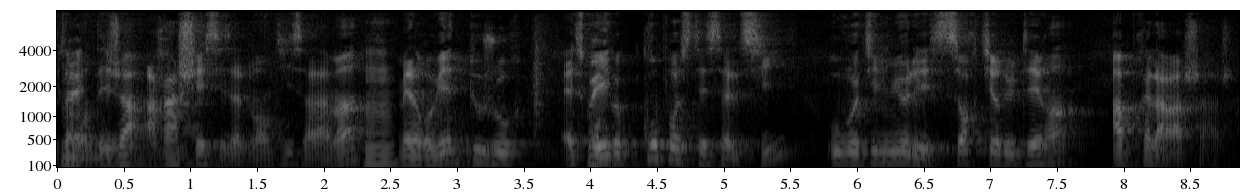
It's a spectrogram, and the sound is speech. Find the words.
Nous avons déjà arraché ces adventices à la main, mhm. mais elles reviennent toujours. Est-ce qu'on peut composter celles-ci ou vaut-il mieux les sortir du terrain après l'arrachage?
